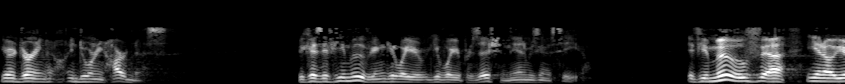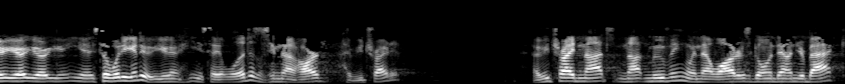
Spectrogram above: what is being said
You're enduring enduring hardness. Because if you move, you're going to give away your give away your position. The enemy's going to see you. If you move, uh, you know, you're, you're, you're, you're, so what are you going to do? You're gonna, you say, well, it doesn't seem that hard. Have you tried it? Have you tried not, not moving when that water's going down your back?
